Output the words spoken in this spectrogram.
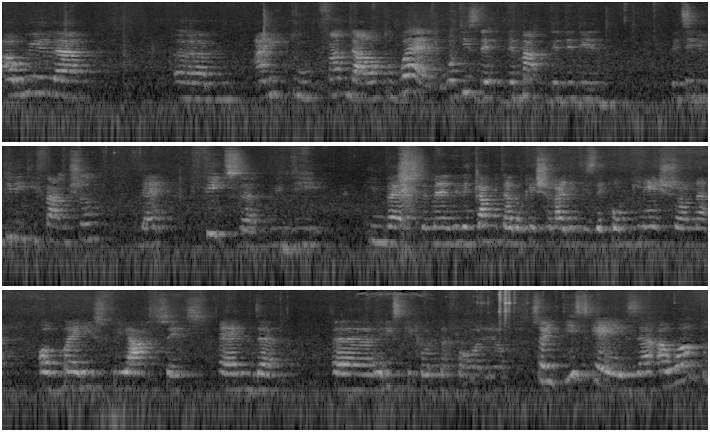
I will, uh, um, I need to find out where, what is the, the, the, the, the let's say, utility function that fits with the investment, with the capital allocation line, it is the combination of my risk-free assets and uh, risky portfolio. So in this case, uh, I want to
